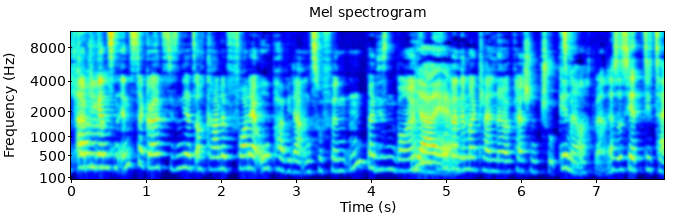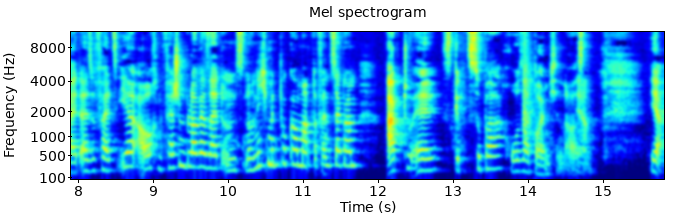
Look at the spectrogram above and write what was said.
ich glaube, die Ähm, ganzen Insta-Girls, die sind jetzt auch gerade vor der Oper wieder anzufinden, bei diesen Bäumen, Ja, ja, wo ja. dann immer kleine Fashion-Shoots Genau, gemacht werden. das ist jetzt die Zeit. Also falls ihr auch ein Fashion-Blogger seid und es noch nicht mitbekommen habt auf Instagram, aktuell, es gibt super rosa Bäumchen draußen. Ja.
